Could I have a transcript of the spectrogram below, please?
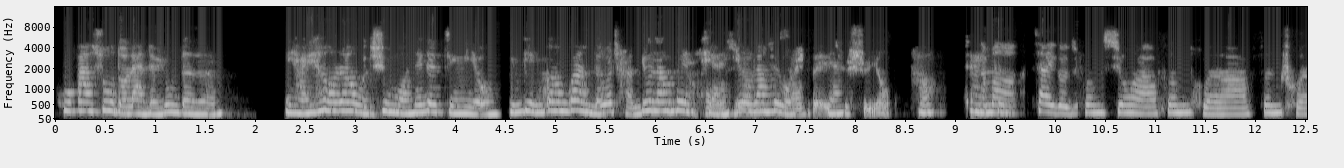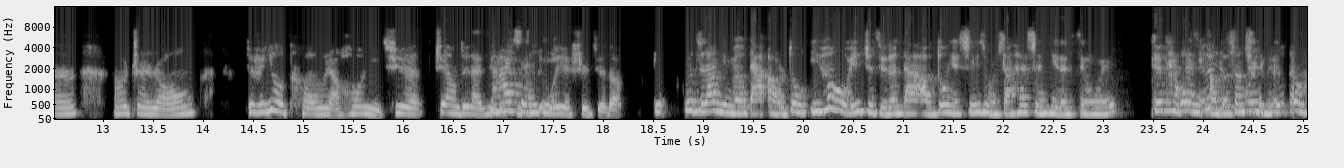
护发素都懒得用的人。你还要让我去抹那个精油，瓶瓶罐罐的，又浪费钱，又浪费我时间去使用。好，那么下一个就丰胸啊、丰臀啊、丰唇，然后整容，就是又疼，然后你去这样对待自己的身体，我也是觉得。不知道你有没有打耳洞？因为我一直觉得打耳洞也是一种伤害身体的行为，就他在你耳朵上去一个洞。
